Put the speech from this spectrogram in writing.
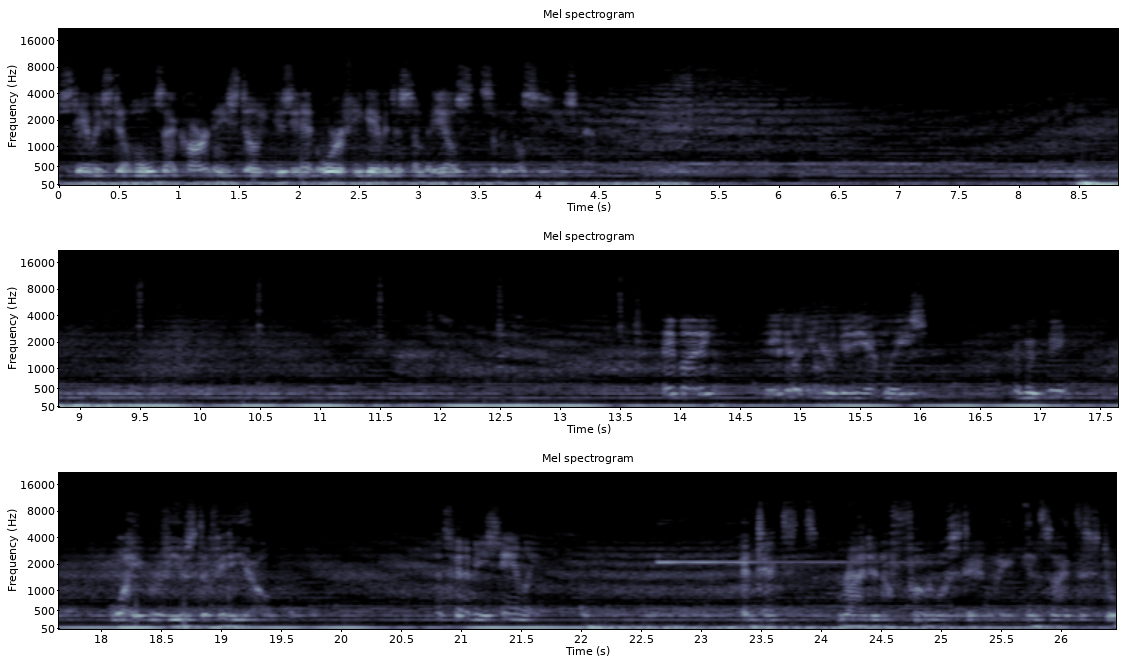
Stanley still holds that card and he's still using it, or if he gave it to somebody else and somebody else is using it. Texts in a photo of Stanley inside the store.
